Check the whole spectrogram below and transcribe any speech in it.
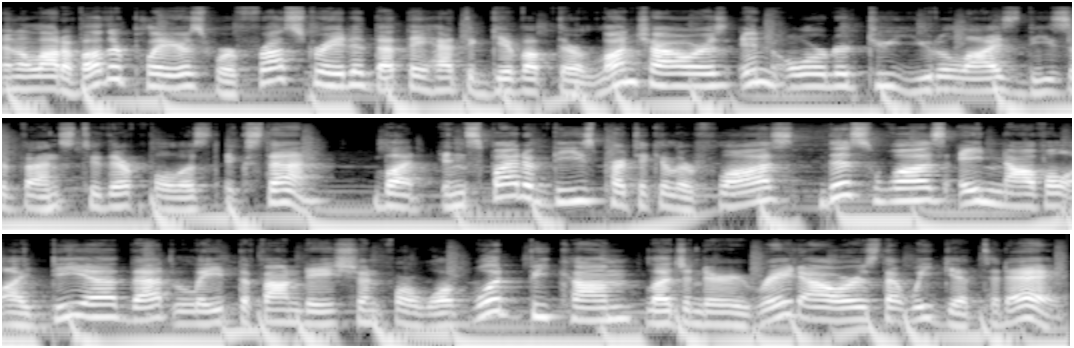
and a lot of other players were frustrated that they had to give up their lunch hours in order to utilize these events to their fullest extent. But in spite of these particular flaws, this was a novel idea that laid the foundation for what would become legendary raid hours that we get today.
